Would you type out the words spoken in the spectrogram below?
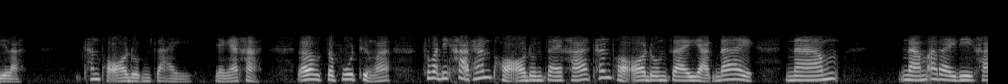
ดีล่ะ ท่านผอดวงใจ อย่างเงี้ยค่ะ แล้วเราจะพูดถึงว่า สวัสดีค่ะท่านผอดวงใจคะท่านผอดวงใจอยากได้น้ำน้ำอะไรดีคะ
